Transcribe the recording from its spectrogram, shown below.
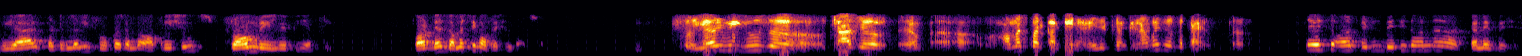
we are particularly focused on the operations from railway PFT for their domestic operations also. So here we use uh, charge uh, uh, how much per container? Is it container wise or the pan? Uh? It's on it is basis on uh, tonnage basis.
